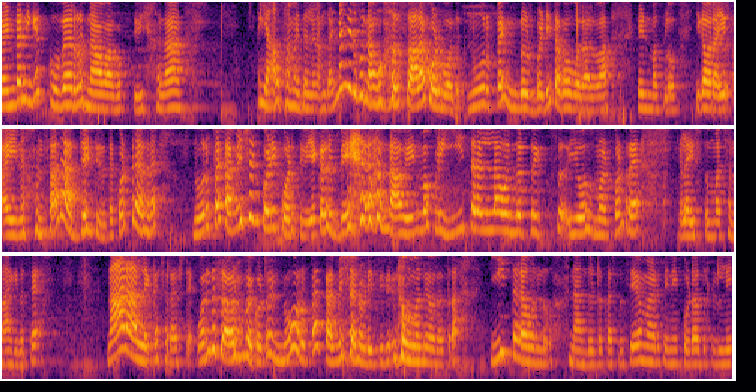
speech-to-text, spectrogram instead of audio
ಗಂಡನಿಗೆ ಕುಬೇರರು ನಾವಾಗೋಗ್ತೀವಿ, ಅಲ್ಲ? ಯಾವ ಸಮಯದಲ್ಲಿ ನಮ್ಮ ಗಂಡನಿಗೂ ನಾವು ಸಾಲ ಕೊಡ್ಬೋದು? ನೂರು ರೂಪಾಯಿ ನೂರು ಬಡ್ಡಿ ತಗೋಬೋದಲ್ವಾ ಹೆಣ್ಮಕ್ಳು? ಈಗ ಅವ್ರ ಐ ಐನು ಒಂದು ಸಾವಿರ ಅರ್ಜೆಂಟ್ ಇರುತ್ತೆ. ಕೊಟ್ಟರೆ ಅಂದರೆ ನೂರು ರೂಪಾಯಿ ಕಮಿಷನ್ ಕೊಡಿ ಕೊಡ್ತೀವಿ. ಯಾಕಂದರೆ ಬೇರೆ ನಾವು ಹೆಣ್ಮಕ್ಳು ಈ ಥರ ಎಲ್ಲ ಒಂದು ಟ್ರಿಕ್ಸ್ ಯೂಸ್ ಮಾಡಿಕೊಂಡ್ರೆ ಲೈಫ್ ತುಂಬ ಚೆನ್ನಾಗಿರುತ್ತೆ. ನಾನು ಆ ಲೆಕ್ಕಾಚಾರ ಅಷ್ಟೇ. ಒಂದು ಸಾವಿರ ರೂಪಾಯಿ ಕೊಟ್ಟರೆ ನೂರು ರೂಪಾಯಿ ಕಮಿಷನ್ ಹೊಡಿತೀನಿ ನಮ್ಮ ಮನೆಯವ್ರ ಹತ್ರ. ಈ ಥರ ಒಂದು ನಾನು ದುಡ್ಡು ಕಾಸು ಸೇವ್ ಮಾಡ್ತೀನಿ ಕೊಡೋದ್ರಲ್ಲಿ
